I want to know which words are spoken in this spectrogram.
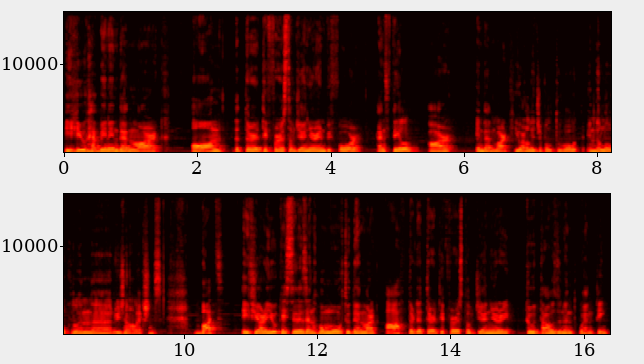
if you have been in Denmark on the 31st of January and before and still are in Denmark, you are eligible to vote in the local and uh, regional elections. But if you are a UK citizen who moved to Denmark after the 31st of January 2020,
